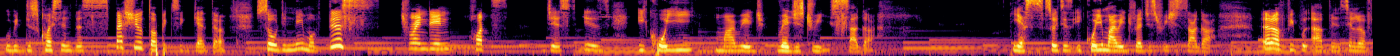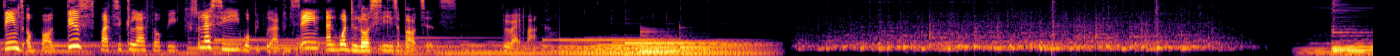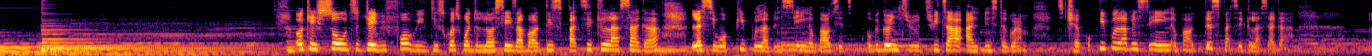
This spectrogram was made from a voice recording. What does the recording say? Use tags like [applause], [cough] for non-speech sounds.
we'll be discussing this special topic together. So the name of this trending hot gist is Ikoyi marriage registry saga. Yes, so it is Ikoyi marriage registry saga. A lot of people have been saying a lot of things about this particular topic. So let's see what people have been saying and what the law says about it. Be right back. Okay, so today, before we discuss what the law says about this particular saga, let's see what people have been saying about it. We'll be going through Twitter and Instagram to check what people have been saying about this particular saga.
